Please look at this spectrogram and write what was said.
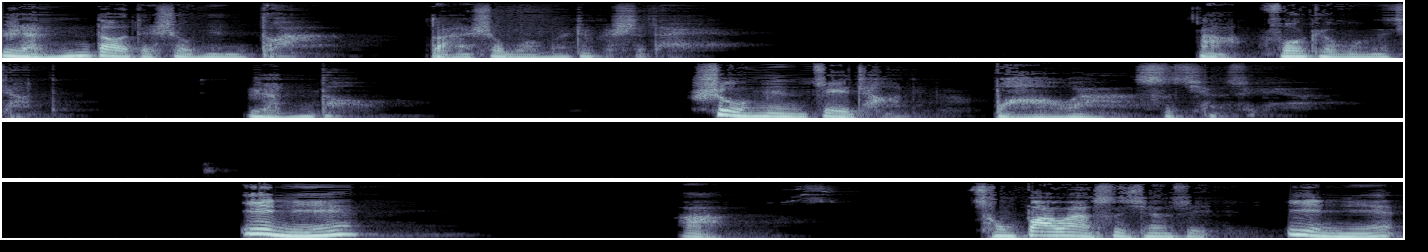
人道的寿命短，短是我们这个时代啊，佛给我们讲的，人道寿命最长的八万四千岁啊。一年啊，从八万四千岁一年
